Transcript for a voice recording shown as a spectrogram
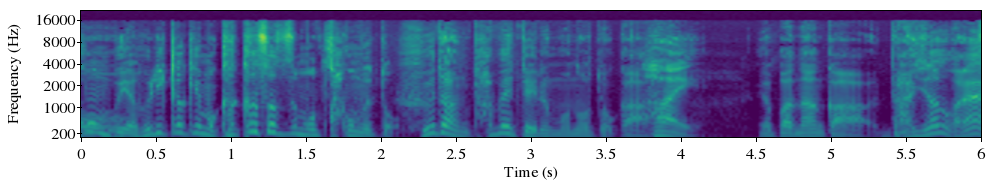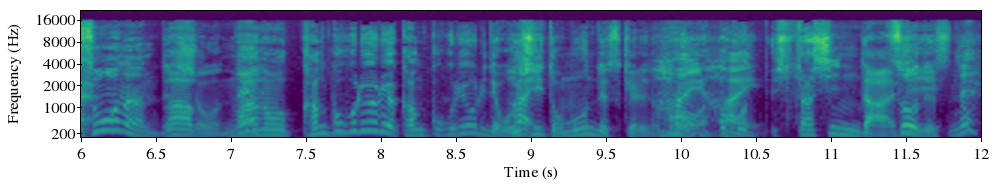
昆布やふりかけも欠かさず持ち込むと。普段食べてるものとかやっぱなんか大事なのかね。そうなんでしょうね。あの韓国料理は韓国料理で美味しいと思うんですけれどもやっぱ親しんだ味そうですね。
